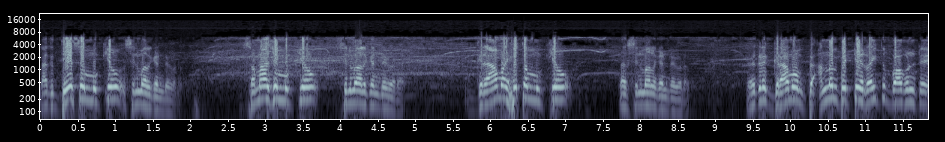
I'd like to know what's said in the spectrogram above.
నాకు దేశం ముఖ్యం సినిమాల కంటే సమాజం ముఖ్యం సినిమాల కంటే కూడా. గ్రామహితం ముఖ్యం నాకు సినిమాల కంటే కూడా. ఎందుకంటే గ్రామం అన్నం పెట్టే రైతు బాగుంటే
